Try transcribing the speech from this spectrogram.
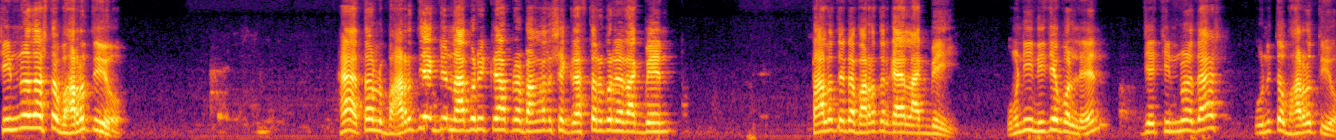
চিহ্ন দাস তো ভারতীয়। হ্যাঁ তাহলে ভারতীয় একজন নাগরিককে আপনার বাংলাদেশে গ্রেফতার করে রাখবেন। তাহলে তো এটা ভারতের গায়ে লাগবেই। উনি নিজে বললেন যে চিন্ময় দাস, উনি তো ভারতীয়।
